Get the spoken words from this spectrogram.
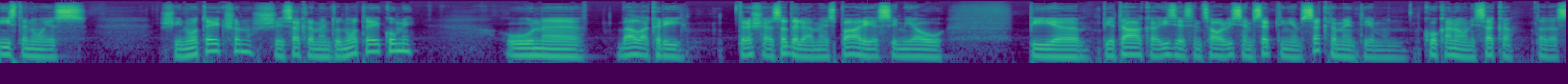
īstenojas šī noteikšana, šī sakramentu noteikumi, un e, vēlāk arī trešajā sadaļā mēs pāriesim jau pie, pie tā, ka iziesim cauri visiem septiņiem sakramentiem, un ko kanoni saka tādās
